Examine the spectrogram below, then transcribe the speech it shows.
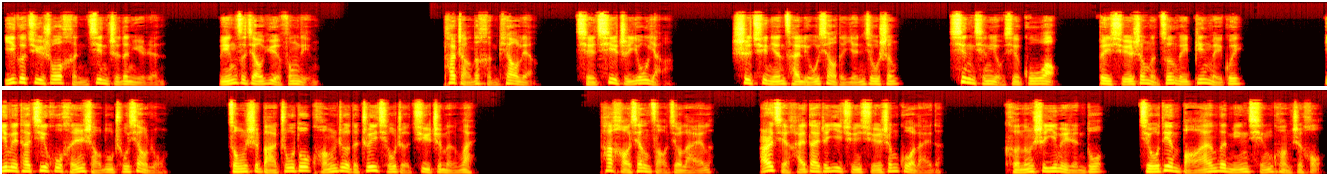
一个据说很尽职的女人，名字叫岳风铃。她长得很漂亮，且气质优雅，是去年才留校的研究生，性情有些孤傲，被学生们尊为冰玫瑰。因为她几乎很少露出笑容，总是把诸多狂热的追求者拒之门外。她好像早就来了，而且还带着一群学生过来的。可能是因为人多，酒店保安问明情况之后，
